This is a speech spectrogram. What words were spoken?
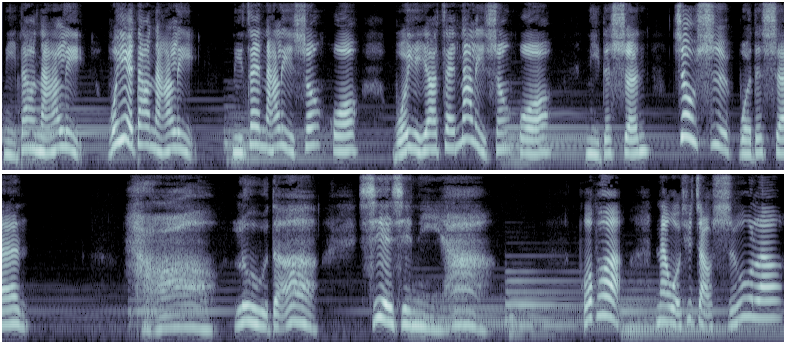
你到哪里，我也到哪里；你在哪里生活，我也要在那里生活。你的神。就是我的神。好，路德，谢谢你呀，婆婆。那我去找食物喽，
